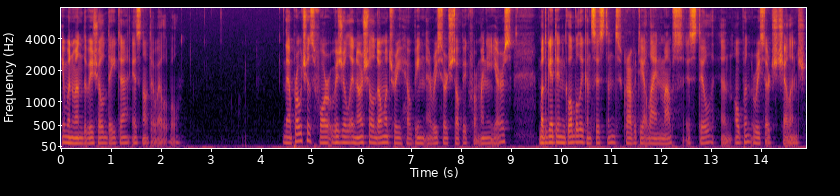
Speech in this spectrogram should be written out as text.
even when the visual data is not available. The approaches for visual inertial odometry have been a research topic for many years, but getting globally consistent gravity-aligned maps is still an open research challenge.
